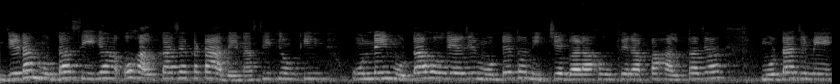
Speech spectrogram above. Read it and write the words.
ਜਿਹੜਾ ਮੋਢਾ ਸੀਗਾ ਉਹ ਹਲਕਾ ਜਿਹਾ ਘਟਾ ਦੇਣਾ ਸੀ ਕਿਉਂਕਿ ਉਨਾ ਹੀ ਮੋਢਾ ਹੋ ਗਿਆ। ਜੇ ਮੋਢੇ ਤੋਂ ਨੀਚੇ ਗਲਾ ਹੋ ਫਿਰ ਆਪਾਂ ਹਲਕਾ ਜਿਹਾ ਮੋਢਾ ਜਿਵੇਂ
